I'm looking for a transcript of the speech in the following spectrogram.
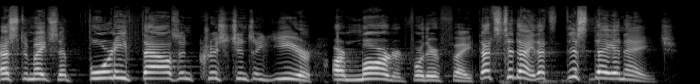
estimates that 40,000 Christians a year are martyred for their faith. That's today, that's this day and age.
